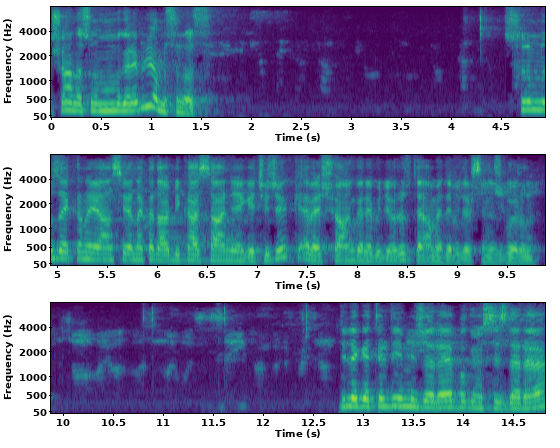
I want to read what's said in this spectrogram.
Şu anda sunumumu görebiliyor musunuz? Sunumunuz ekrana yansıyana kadar birkaç saniye geçecek. Evet şu an görebiliyoruz. Devam edebilirsiniz. Buyurun. Dile getirdiğim üzere bugün sizlere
